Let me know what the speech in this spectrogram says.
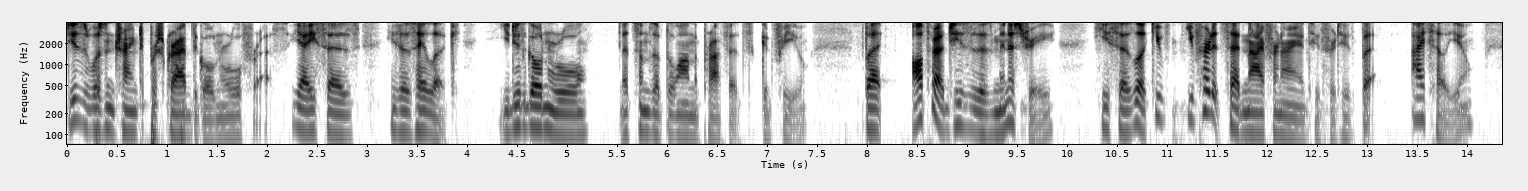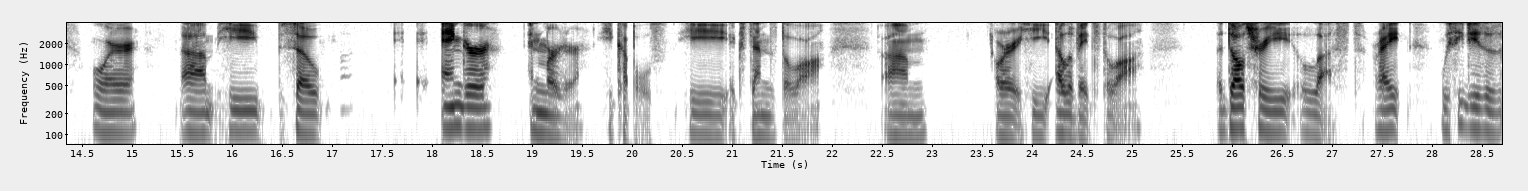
Jesus wasn't trying to prescribe the golden rule for us. Yeah, he says he says, "Hey, look, you do the golden rule, that sums up the law and the prophets. Good for you." But all throughout Jesus' ministry, he says, "Look, you've you've heard it said, an eye for an eye and a tooth for a tooth, but I tell you," or um, he so anger and murder he couples. He extends the law, um, or he elevates the law. Adultery, lust, right? We see Jesus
